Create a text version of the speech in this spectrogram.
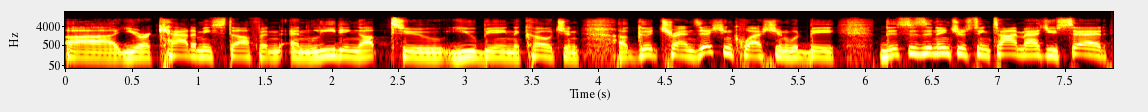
uh, your academy stuff and, and leading up to you being the coach. And a good transition question would be this is an interesting time, as you said,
